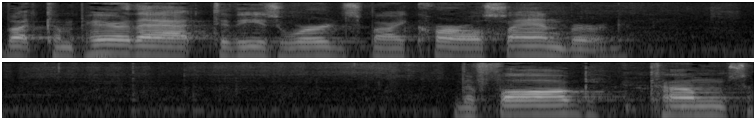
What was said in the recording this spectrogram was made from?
But compare that to these words by Carl Sandburg. The fog comes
